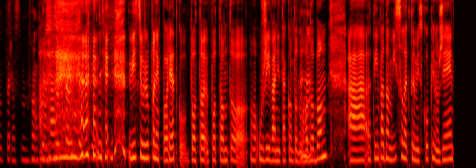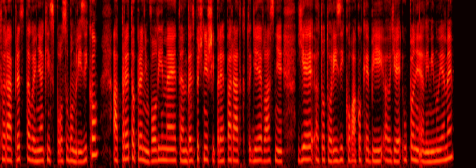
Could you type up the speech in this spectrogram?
trombozu, teraz mám Vy ste už úplne v poriadku po, to, po tomto užívaní takomto mhm. dlhodobom. Uh-huh. A tým pádom vyselektujeme skupinu žien, ktorá predstavuje nejakým spôsobom riziko a preto pre ňu volíme ten bezpečnejší preparát, kde vlastne je toto riziko, ako keby je úplne eliminujeme.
